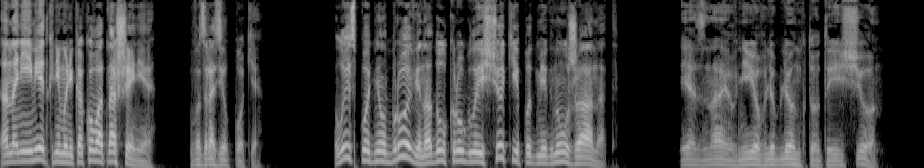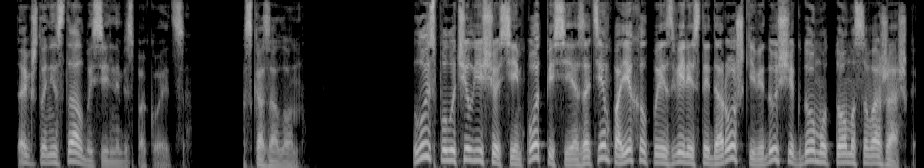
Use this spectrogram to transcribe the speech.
Она не имеет к нему никакого отношения, — возразил Поки. Луис поднял брови, надул круглые щеки и подмигнул Жанат. «Я знаю, в нее влюблен кто-то еще, так что не стал бы сильно беспокоиться», — сказал он. Луис получил еще семь подписей, а затем поехал по извилистой дорожке, ведущей к дому Томаса Важашка.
